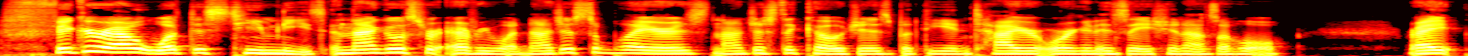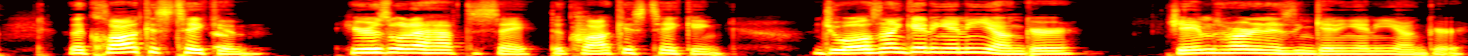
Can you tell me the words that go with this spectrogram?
figure out what this team needs, and that goes for everyone, not just the players, not just the coaches, but the entire organization as a whole. Right? The clock is ticking. Here's what I have to say. The clock is ticking. Joel's not getting any younger. James Harden isn't getting any younger.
